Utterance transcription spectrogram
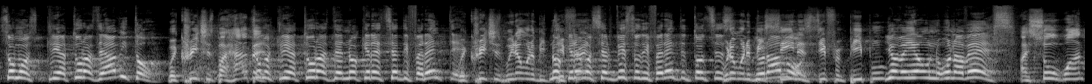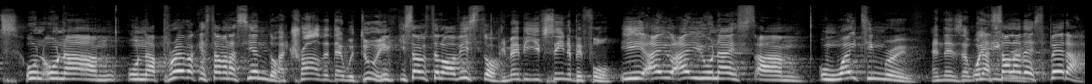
Somos criaturas de hábito. We're creatures by Somos habit. criaturas de no querer ser diferente. We're creatures. We don't want to be No queremos different. ser vistos diferente, entonces We don't want to be seen as different people. Yo veía un- una vez I saw once un- una, um, una prueba que estaban haciendo. a trial that they were Y doing, quizá usted lo ha visto. and maybe you've seen it before. Y hay, hay una, es, um, un waiting room, And there's a una waiting sala de room, espera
